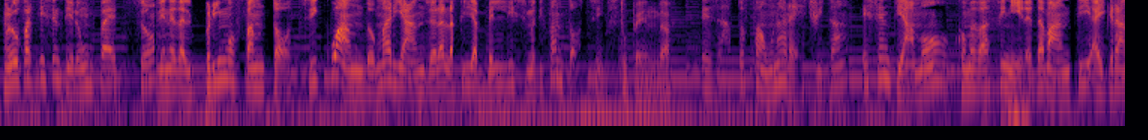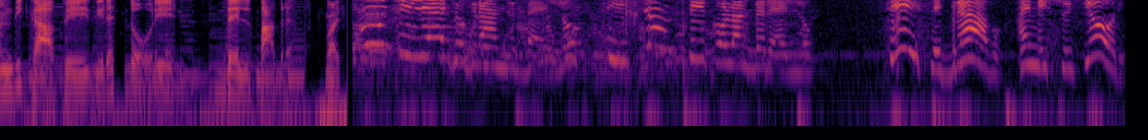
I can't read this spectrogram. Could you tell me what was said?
volevo farti sentire un pezzo, viene dal primo Fantozzi, quando Mariangela, la figlia bellissima di Fantozzi, Stupenda. esatto, fa una recita e sentiamo come va a finire davanti ai grandi capi direttori del padre. Vai. Un ciliegio grande e bello disse a un piccolo alberello. Sì, sei bravo, hai messo i fiori,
